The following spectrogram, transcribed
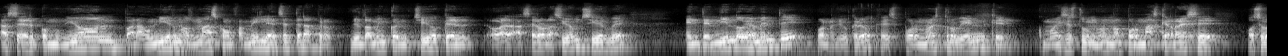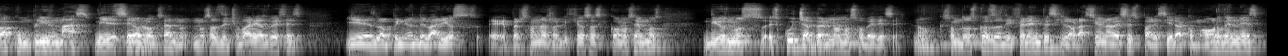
hacer comunión, para unirnos más con familia, etcétera, pero yo también coincido que el hacer oración sirve, entendiendo obviamente, bueno, yo creo que es por nuestro bien, que como dices tú, ¿no? No por más que rece o se va a cumplir más mi deseo, lo que sea, nos has dicho varias veces y es la opinión de varias eh, personas religiosas que conocemos, Dios nos escucha pero no nos obedece, ¿no? Son dos cosas diferentes y la oración a veces pareciera como órdenes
